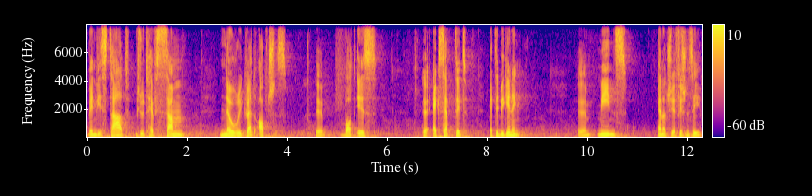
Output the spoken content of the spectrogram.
when we start, we should have some no regret options. Uh, what is uh, accepted at the beginning um, means energy efficiency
